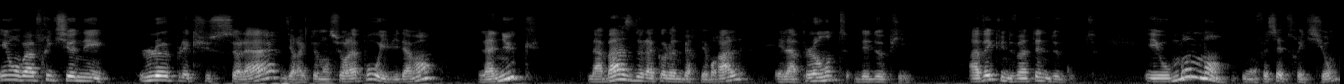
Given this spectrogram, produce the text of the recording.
Et on va frictionner le plexus solaire, directement sur la peau évidemment, la nuque, la base de la colonne vertébrale et la plante des deux pieds, avec une vingtaine de gouttes. Et au moment où on fait cette friction,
